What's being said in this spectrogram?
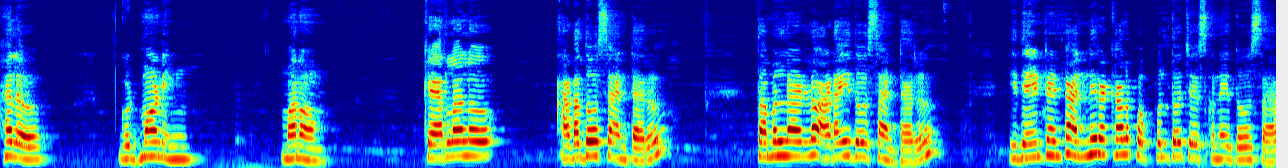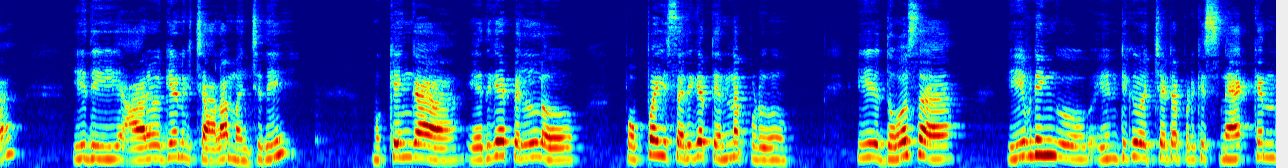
హలో గుడ్ మార్నింగ్. మనం కేరళలో అడదోస అంటారు తమిళనాడులో అడై దోశ అంటారు. ఇదేంటంటే అన్ని రకాల పప్పులతో చేసుకునే దోశ ఇది ఆరోగ్యానికి చాలా మంచిది. ముఖ్యంగా ఎదిగే పిల్లలు పప్పు అయి సరిగా తిన్నప్పుడు ఈ దోశ ఈవినింగ్ ఇంటికి వచ్చేటప్పటికి స్నాక్ కింద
